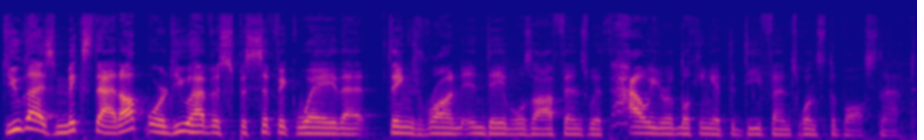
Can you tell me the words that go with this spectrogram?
Do you guys mix that up, or do you have a specific way that things run in Daboll's offense with how you're looking at the defense once the ball snapped?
